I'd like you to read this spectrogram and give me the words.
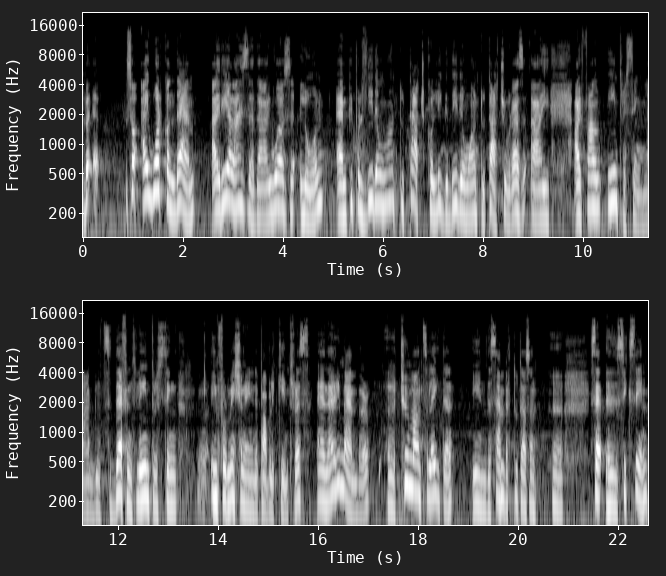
but uh, so I work on them. I realized that I was alone and people didn't want to touch, colleagues didn't want to touch, whereas I, I found interesting nuggets, definitely interesting uh, information in the public interest. And I remember uh, two months later, in December 2016,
